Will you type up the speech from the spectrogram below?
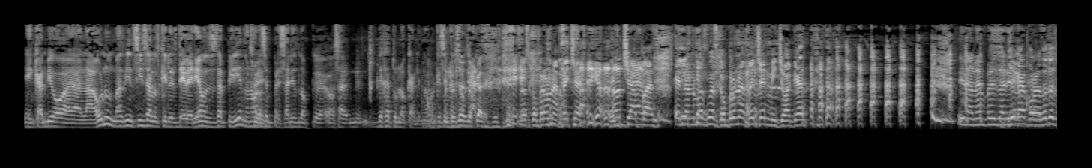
En cambio, a la ONU, más bien sí es a los que les deberíamos estar pidiendo, no a Sí. los empresarios, lo- o sea, deja tus locales, ¿no? Porque Entonces local. local- nos compró una fecha en local. Chiapas. Elon Musk nos compró una fecha en Michoacán. Mira, no empresario Llegan por nosotros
